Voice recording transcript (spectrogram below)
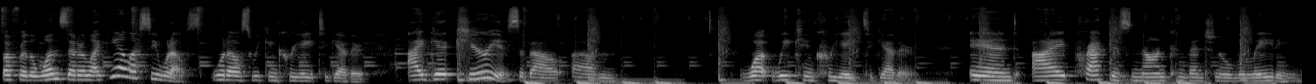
But for the ones that are like, yeah, let's see what else, what else we can create together, I get curious about um, what we can create together. And I practice non conventional relating.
